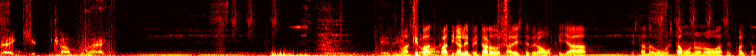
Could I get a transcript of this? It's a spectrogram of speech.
Thank you. Come back. Nada más que para tirarle petardos al este, pero vamos, que ya estando como estamos no nos va a hacer falta.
